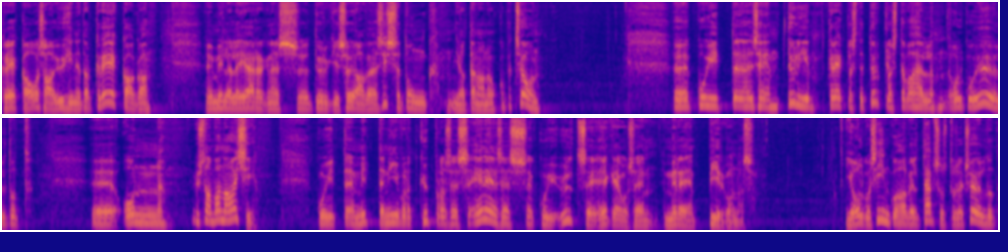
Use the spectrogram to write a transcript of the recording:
Kreeka osa ühineda Kreekaga, millele järgnes Türgi sõjaväe sissetung ja tänane okupatsioon kuid see tüli kreeklaste-türklaste vahel, olgu öeldud, on üsna vana asi kuid mitte niivõrd Küproses eneses kui üldse Egeuse mere piirkonnas. ja olgu siinkohal veel täpsustuseks öeldud,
